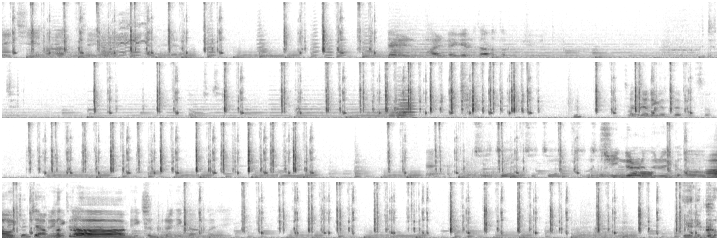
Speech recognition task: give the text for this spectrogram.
H 하나, K, L. 내발 네 개를 따로 따로 움직여. 너무 좋지. 천천히 간다면서. GJ, GJ, 뭐 GJ. 누르 어. 누르니까 어. 아 그러니- 어쩐지 안 그러니까- 가더라 그러니까 미친 그러니까 한 거지. 유니콘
